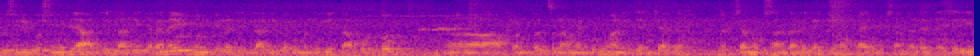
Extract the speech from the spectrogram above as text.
दुसरी गोष्ट म्हणजे आज जिल्हाधिकाऱ्यांनाही फोन केला. जिल्हाधिकारी म्हणजे की ताबडतोब आपण पंचनामे करू आणि त्यांच्या घर घरच्या नुकसान झालेलं आहे किंवा काय नुकसान झालं आहे त्याचंही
